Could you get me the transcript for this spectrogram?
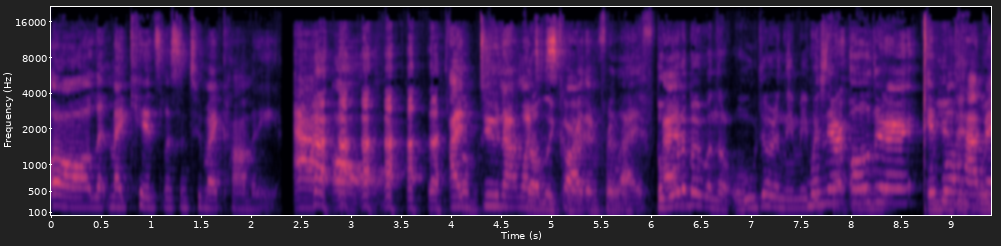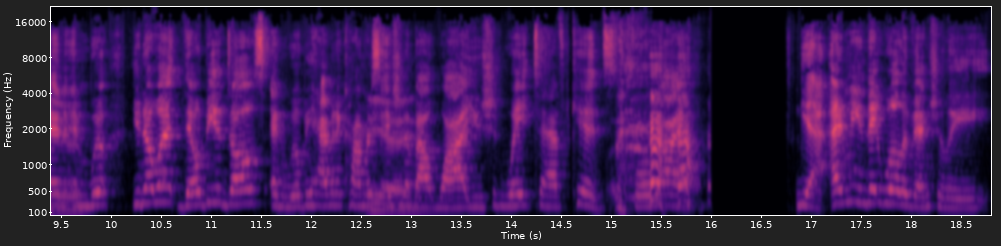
all let my kids listen to my comedy at all. I do not want to scar them for life. But what I'm- about when they're older and they maybe when they're older, it Oh, will did- happen, and we'll. You know what? They'll be adults, and we'll be having a conversation Yeah. about why you should wait to have kids for a while. yeah, I mean, they will eventually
